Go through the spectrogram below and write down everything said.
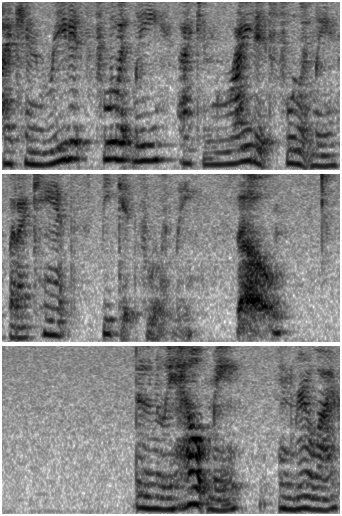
I can read it fluently, I can write it fluently, but I can't speak it fluently. So, doesn't really help me in real life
